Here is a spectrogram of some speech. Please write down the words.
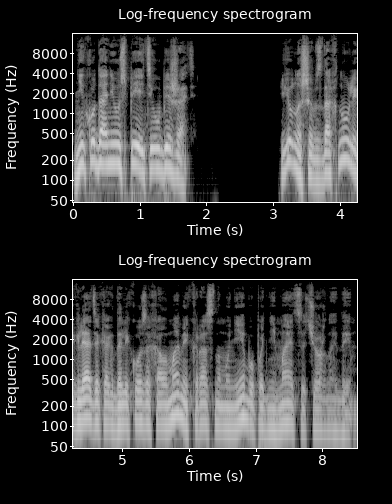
Никуда не успеете убежать. Юноши вздохнули, глядя, как далеко за холмами к красному небу поднимается черный дым.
